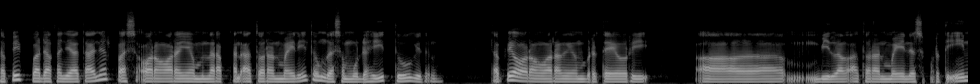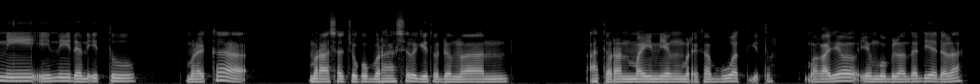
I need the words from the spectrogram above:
tapi pada kenyataannya pas orang-orang yang menerapkan aturan main itu nggak semudah itu gitu. Tapi orang-orang yang berteori uh, bilang aturan mainnya seperti ini ini dan itu mereka merasa cukup berhasil gitu dengan aturan main yang mereka buat gitu. Makanya yang gue bilang tadi adalah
